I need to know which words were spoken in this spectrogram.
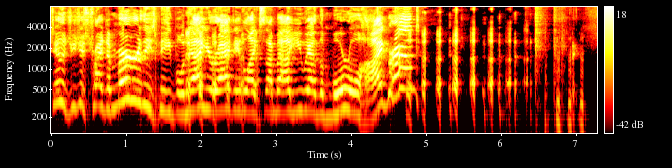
dude, you just tried to murder these people. Now you're acting like somehow you have the moral high ground.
